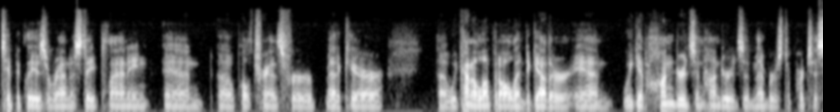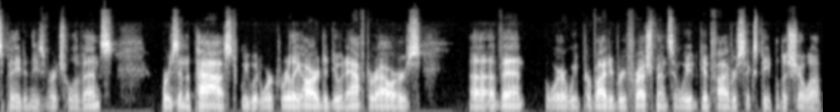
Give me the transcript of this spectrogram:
typically is around estate planning and uh, wealth transfer, Medicare. Uh, we kind of lump it all in together, and we get hundreds and hundreds of members to participate in these virtual events. Whereas in the past, we would work really hard to do an after hours uh, event where we provided refreshments and we'd get five or six people to show up.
